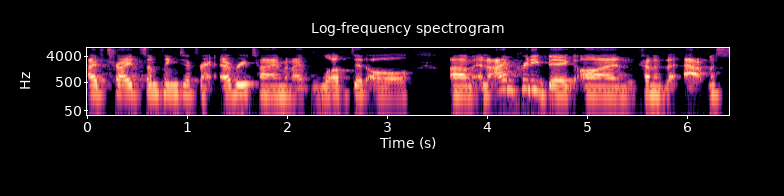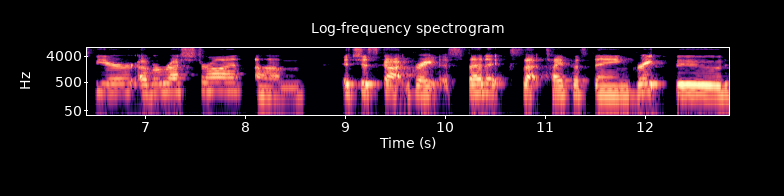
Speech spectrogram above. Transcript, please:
I've tried something different every time, and I've loved it all. Um, and I'm pretty big on kind of the atmosphere of a restaurant. Um, it's just got great aesthetics, that type of thing, great food.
